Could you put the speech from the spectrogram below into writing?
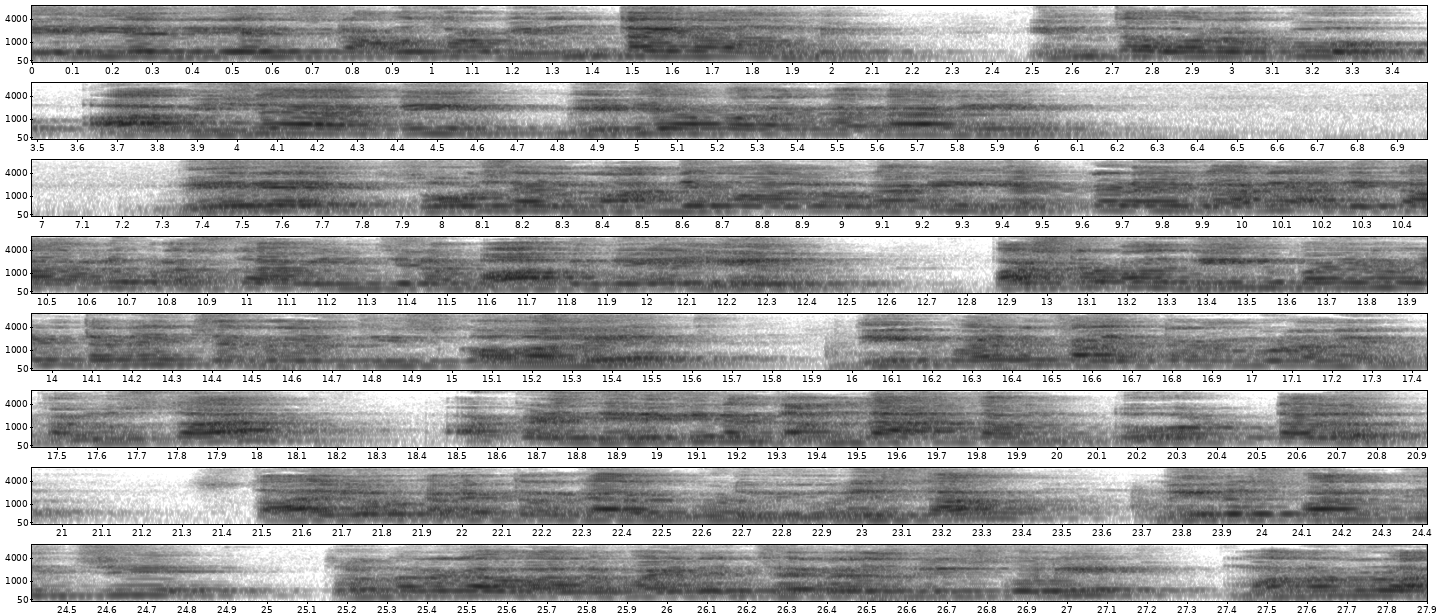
తెలియజేయాల్సిన అవసరం ఎంతైనా ఉంది. ఇంతవరకు ఆ విషయాన్ని మీడియా పరంగా కానీ వేరే సోషల్ మాధ్యమాల్లో కానీ ఎక్కడే కానీ అధికారులు ప్రస్తావించిన బాధ్యత లేదు. ఫస్ట్ ఆఫ్ ఆల్ దీనిపైన వెంటనే చర్యలు తీసుకోవాలి. దీనిపైన కలెక్టర్ని కూడా నేను కలుస్తా. అక్కడ జరిగిన దందా అంతం టోటల్ స్థాయిలో కలెక్టర్ గారికి కూడా వివరిస్తాం. మీరు స్పందించి తొందరగా వాళ్ళపైన చర్యలు తీసుకొని మొన్న కూడా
